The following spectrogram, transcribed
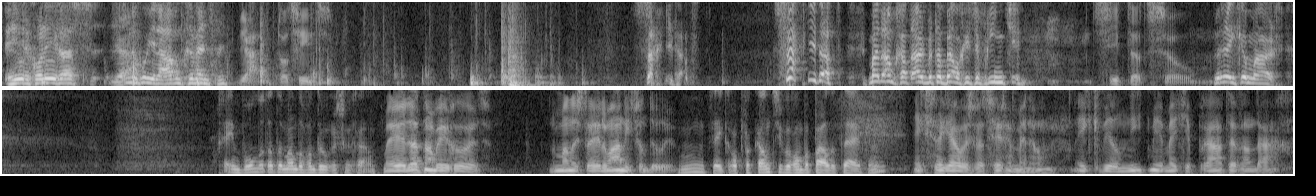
Heren collega's, Ja. een goede avond gewenst. hè. Ja, tot ziens. Zag je dat? Zag je dat? Madame gaat uit met haar Belgische vriendje. Zit dat zo? Reken maar. Geen wonder dat de man er vandoor is gegaan. Maar heb je dat nou weer gehoord? De man is er helemaal niet van door. Hm, zeker op vakantie voor onbepaalde tijd, hè? Ik zal jou eens wat zeggen, Menno. Ik wil niet meer met je praten vandaag.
